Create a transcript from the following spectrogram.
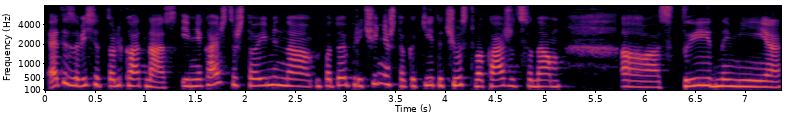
это зависит только от нас. И мне кажется, что именно по той причине, что какие-то чувства кажутся нам а, стыдными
